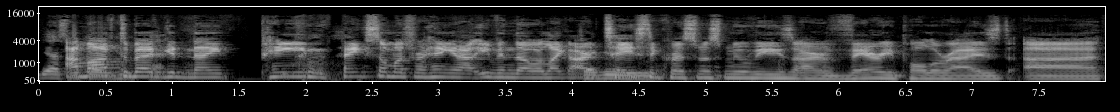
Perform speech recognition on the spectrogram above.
Yes, I'm off to bed. back. Good night. Payne, thanks so much for hanging out. Even though like our Take taste in Christmas movies are very polarized, uh,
